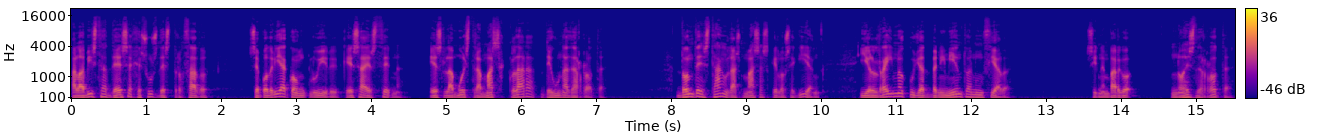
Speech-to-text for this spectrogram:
A la vista de ese Jesús destrozado, se podría concluir que esa escena, es la muestra más clara de una derrota. ¿Dónde están las masas que lo seguían y el reino cuyo advenimiento anunciaba? Sin embargo, no es derrota,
